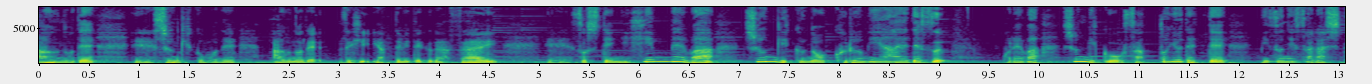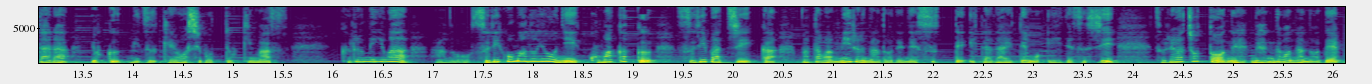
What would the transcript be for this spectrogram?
合うので、えー、春菊もね合うので是非やってみてください。えー、そして2品目は春菊のくるみあえです。これは春菊をさっと茹でて水にさらしたらよく水気を絞っておきます。くるみはあのすりごまのように細かくすり鉢かまたはミルなどでねすっていただいてもいいですしそれはちょっとね 面倒なので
